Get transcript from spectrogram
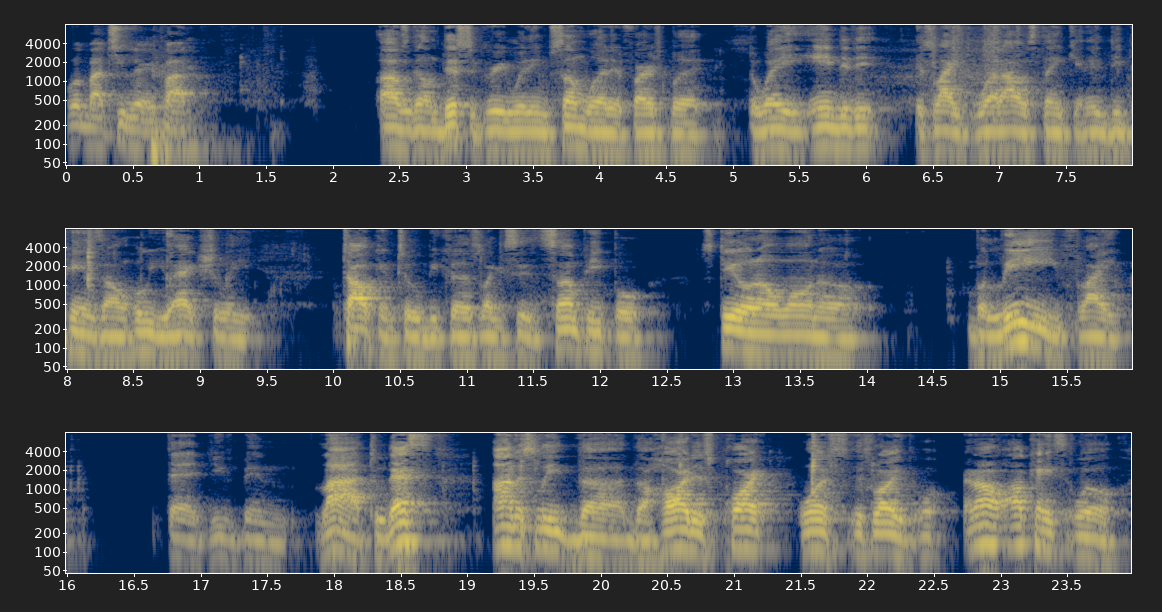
What about you, Harry Potter? I was gonna disagree with him somewhat at first, but the way he ended it, it's like what I was thinking. It depends on who you actually talking to, because like I said, some people still don't want to believe like that you've been lied to. That's honestly the the hardest part. Once it's like, and I, I can't say, well,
